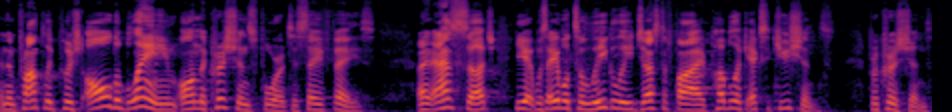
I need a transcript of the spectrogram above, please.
and then promptly pushed all the blame on the Christians for it to save face. And as such, he was able to legally justify public executions for Christians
